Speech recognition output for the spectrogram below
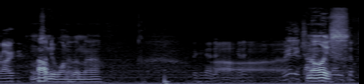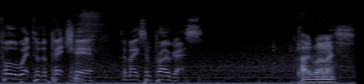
Clearance there. Rogue. There's Oh. only one of them there. We can get it. we can get it. Uh, Really trying to Nice. the full width of the pitch here to make some progress. Played running. nice.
